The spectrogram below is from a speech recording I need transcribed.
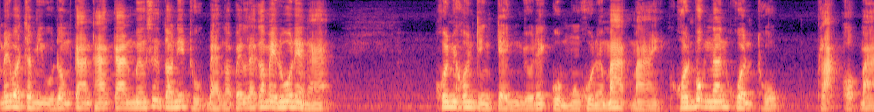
ไม่ว่าจะมีอุดมการทางการเมืองซึ่งตอนนี้ถูกแบ่งออกเป็นอะไรก็ไม่รู้เนี่ยนะฮะคุณมีคนเก่งๆอยู่ในกลุ่มของคุณมากมาย คนพวกนั้นควรถูกผลักออกมา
